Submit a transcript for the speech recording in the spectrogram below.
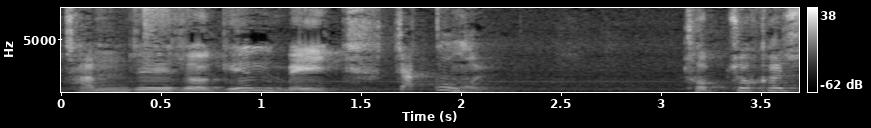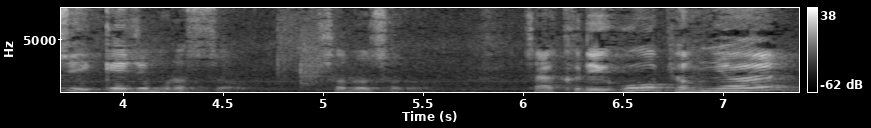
잠재적인 메이트 짝꿍을 접촉할 수 있게 해줌으로써 서로 서로. 자 그리고 병렬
